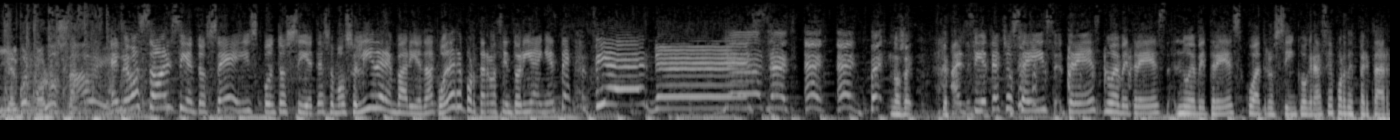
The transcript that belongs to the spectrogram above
y el cuerpo lo sabe. El nuevo Sol 106.7, somos líder en variedad. Puedes reportar la sintonía en este viernes. Viernes en, No sé. Al 786-393-9345. Gracias por despertar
